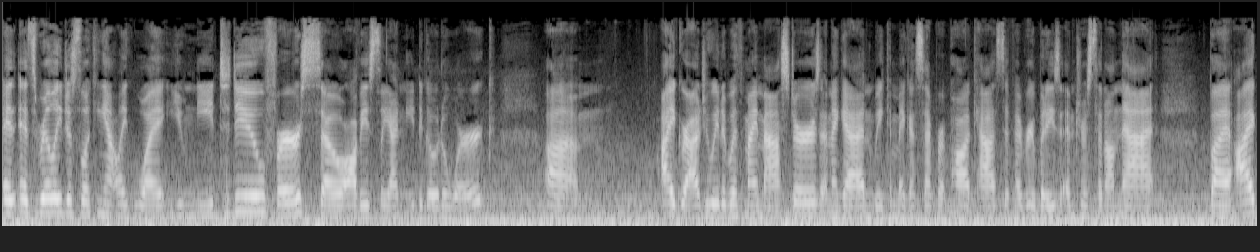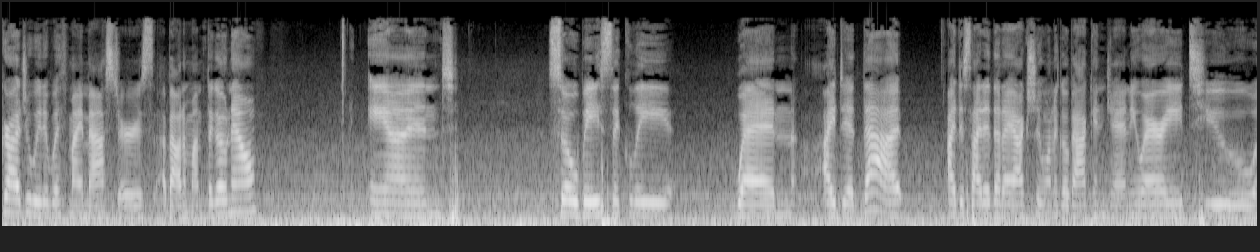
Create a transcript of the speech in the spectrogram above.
it, it's really just looking at like what you need to do first. So obviously, I need to go to work. Um, I graduated with my master's, and again, we can make a separate podcast if everybody's interested on that. But I graduated with my master's about a month ago now and so basically, when I did that, I decided that I actually want to go back in January to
